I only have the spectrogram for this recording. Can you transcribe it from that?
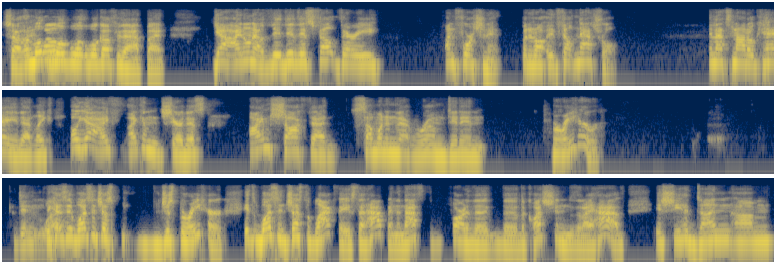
So, and we'll, Well- we'll we'll we'll go through that, but yeah, I don't know. Th- th- This felt very unfortunate, but it all it felt natural, and that's not okay. That like, oh yeah, I I can share this. I'm shocked that someone in that room didn't berate her Didn't what? because it wasn't just just berate her. It wasn't just the blackface that happened, and that's part of the the the questions that I have. Is she had done um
